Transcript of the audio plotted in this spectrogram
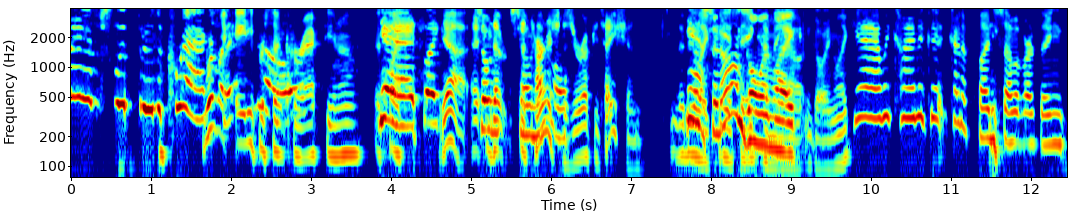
may have slipped through the cracks We're like eighty percent correct, you know. It's yeah like- it's like yeah, So- so, that, so that tarnishes now- your reputation. They'd be Yeah, so now I'm going like- and going like, yeah, we kind of get kind of fudged some of our things.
